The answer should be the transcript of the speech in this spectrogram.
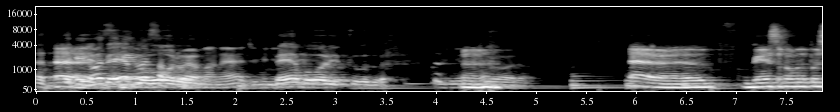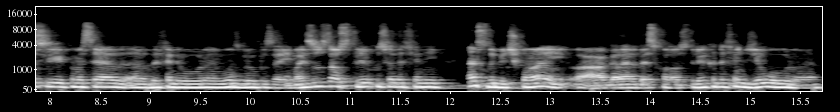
É, Você ganhou, você bebo ganhou essa ouro. fama, né? De menino Bebo de ouro e tudo. Menino de ouro. É, eu ganhei essa fama depois que comecei a a defender o ouro em alguns grupos aí. Mas os austríacos já defendem. Antes do Bitcoin, a galera da escola austríaca defendia o ouro, né?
